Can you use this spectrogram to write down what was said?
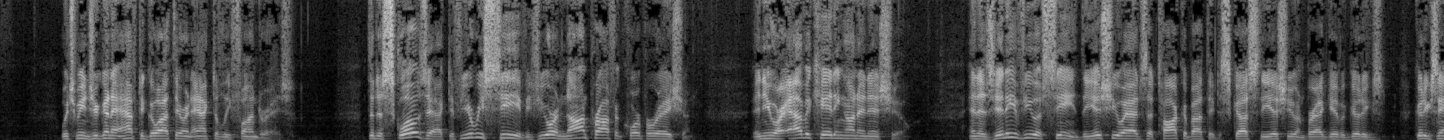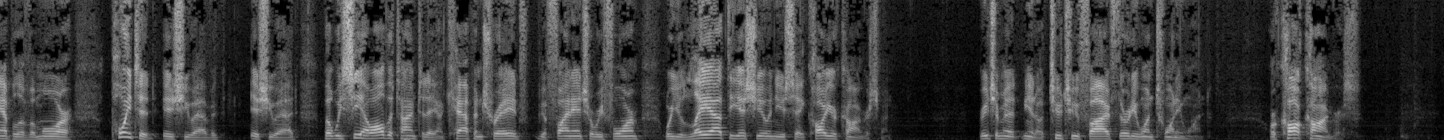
which means you're going to have to go out there and actively fundraise. The Disclose Act, if you receive, if you are a nonprofit corporation and you are advocating on an issue, and as any of you have seen, the issue ads that talk about, they discuss the issue, and Brad gave a good, ex- good example of a more pointed issue ad, issue ad. But we see all the time today on cap and trade, financial reform, where you lay out the issue and you say, call your congressman. Reach them at, you know, 225 3121. Or call Congress.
